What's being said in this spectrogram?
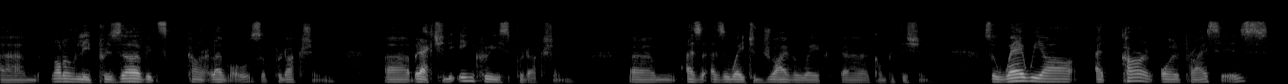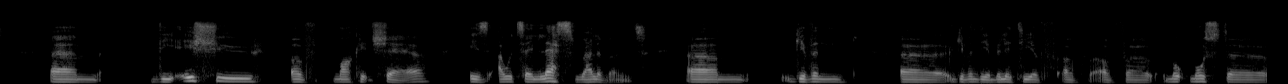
um, not only preserve its current levels of production, uh, but actually increase production um, as, as a way to drive away uh, competition. So, where we are at current oil prices, um, the issue of market share is, I would say, less relevant um, given uh, given the ability of of, of uh, mo most uh,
